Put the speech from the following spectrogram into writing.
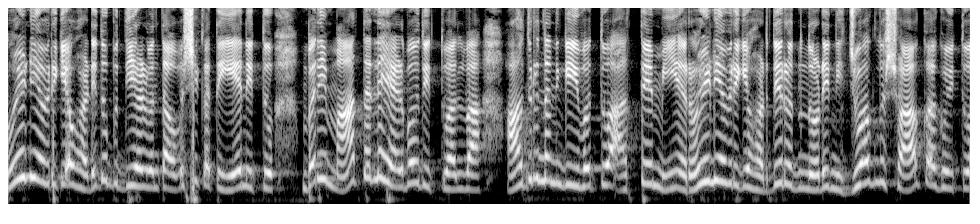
ರೋಹಿಣಿ ಅವರಿಗೆ ಹೊಡೆದು ಬುದ್ಧಿ ಹೇಳುವಂಥ ಅವಶ್ಯಕತೆ ಏನಿತ್ತು? ಬರೀ ಮಾತಲ್ಲೇ ಹೇಳ್ಬೋದಿತ್ತು ಅಲ್ವಾ? ಆದರೂ ನನಗೆ ಇವತ್ತು ಅತ್ತೆ ಮೀ, ರೋಹಿಣಿ ಅವರಿಗೆ ಹೊಡೆದಿರೋದು ನೋಡಿ ನಿಜವಾಗ್ಲೂ ಶಾಕ್ ಆಗೋಯ್ತು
